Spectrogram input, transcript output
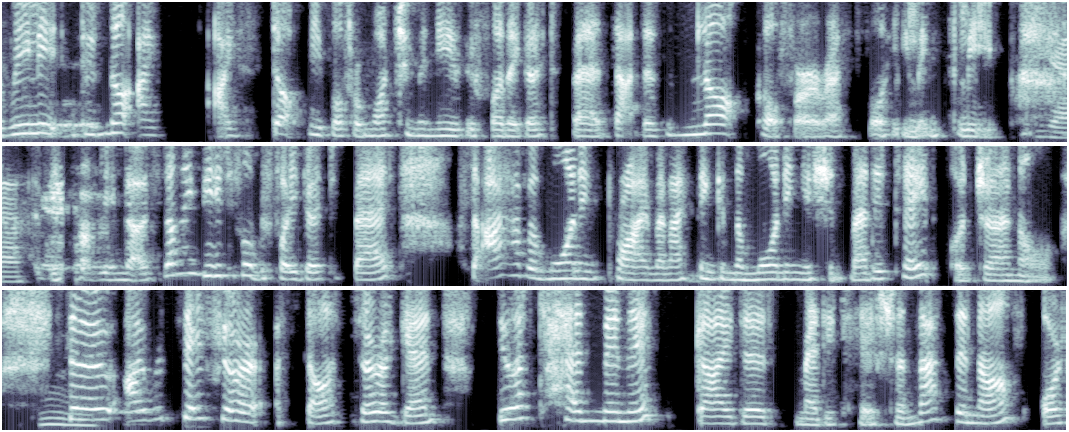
Mhm. really do not. I I stop people from watching the news before they go to bed. That does not call for a restful, healing sleep. Yes. You probably know something beautiful before you go to bed. So I have a morning prime, and I think in the morning you should meditate or journal. Mm. So I would say if you're a starter, again, do a 10 minute guided meditation. That's enough, or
